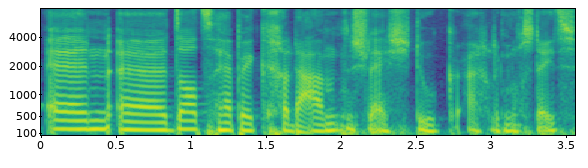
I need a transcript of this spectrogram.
En uh, dat heb ik gedaan. Slash doe ik eigenlijk nog steeds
